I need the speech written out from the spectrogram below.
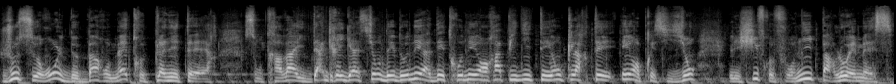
joue ce rôle de baromètre planétaire. Son travail d'agrégation des données a détrôné en rapidité, en clarté et en précision les chiffres fournis par l'OMS.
